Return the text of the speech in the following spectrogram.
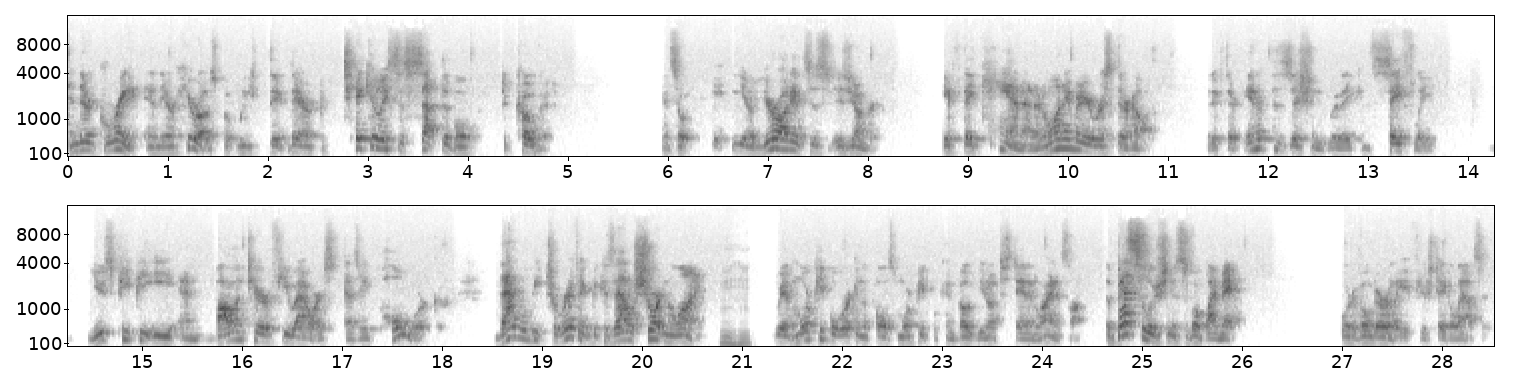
and they're great and they're heroes, but we they, they are particularly susceptible to COVID. And so, you know, your audience is, is younger. If they can, and I don't want anybody to risk their health, but if they're in a position where they can safely use PPE and volunteer a few hours as a poll worker, that will be terrific because that'll shorten the line. Mm-hmm. We have more people working the polls, more people can vote. You don't have to stand in line as long. The best solution is to vote by mail or to vote early if your state allows it.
